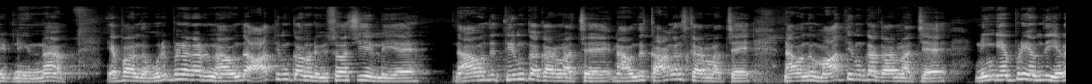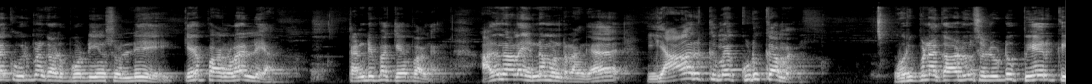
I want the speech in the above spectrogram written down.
நீட்டினீங்கன்னா எப்போ அந்த உறுப்பினர் கார்டு நான் வந்து அதிமுகவினுடைய விசுவாசியே இல்லையே. நான் வந்து திமுக காரனாச்சே. நான் வந்து காங்கிரஸ் காரனாச்சே. நான் வந்து மதிமுக காரனாச்சே. நீங்கள் எப்படி வந்து எனக்கு உறுப்பினர் கார்டு போட்டீங்கன்னு சொல்லி கேட்பாங்களா இல்லையா? கண்டிப்பாக கேட்பாங்க. அதனால் என்ன பண்ணுறாங்க யாருக்குமே கொடுக்காம உறுப்பினர் கார்டுன்னு சொல்லிவிட்டு பேருக்கு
